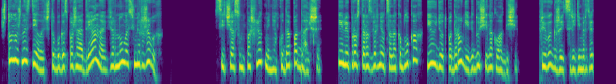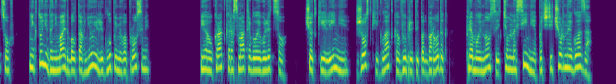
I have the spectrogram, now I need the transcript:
«Что нужно сделать, чтобы госпожа Адриана вернулась в мир живых?» «Сейчас он пошлет меня куда подальше», или просто развернется на каблуках и уйдет по дороге, ведущей на кладбище. Привык жить среди мертвецов. Никто не донимает болтовнёй или глупыми вопросами. Я украдкой рассматривала его лицо. Четкие линии, жесткий, гладко выбритый подбородок, прямой нос и темно-синие, почти черные глаза.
